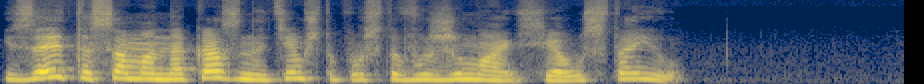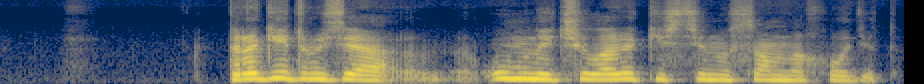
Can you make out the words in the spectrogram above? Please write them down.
И за это сама наказана тем, что просто выжимаюсь, я устаю. Дорогие друзья, умный человек истину сам находит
